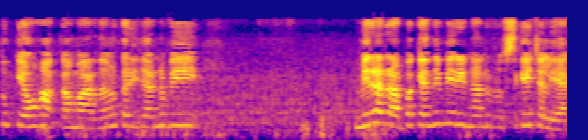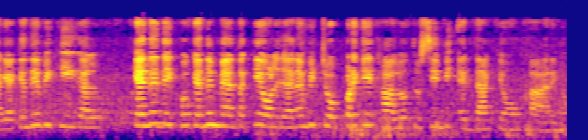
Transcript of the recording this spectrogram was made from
ਤੂੰ ਕਿਉਂ ਹਾਕਾ ਮਾਰਦਾ ਉਹਨੂੰ ਕਰੀ ਜਾਣ ਵੀ ਮੇਰਾ ਰੱਬ ਕਹਿੰਦੇ ਮੇਰੇ ਨਾਲ ਰੁੱਸ ਕੇ ਚਲਿਆ ਗਿਆ। ਕਹਿੰਦੇ ਵੀ ਕੀ ਗੱਲ? ਕਹਿੰਦੇ ਦੇਖੋ, ਕਹਿੰਦੇ ਮੈਂ ਤਾਂ ਘਿਓ ਲਿਜਾ ਰਿਹਾ ਵੀ ਚੋਪੜ ਕੇ ਖਾ ਲਓ, ਤੁਸੀਂ ਵੀ ਇਦਾਂ ਕਿਉਂ ਖਾ ਰਹੇ ਹੋ?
